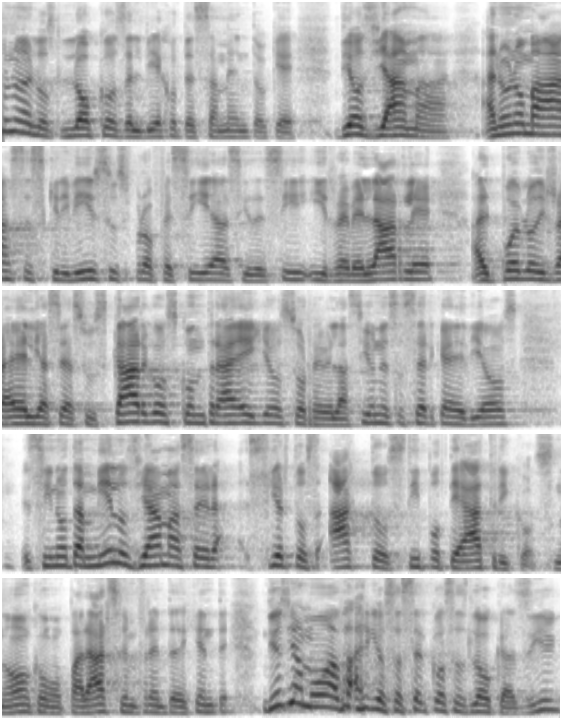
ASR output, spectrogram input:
uno de los locos del Viejo Testamento que Dios llama a no nomás escribir sus profecías y, decir, y revelarle al pueblo de Israel, ya sea sus cargos contra ellos o revelaciones acerca de Dios, sino también los llama a hacer ciertos actos tipo teátricos, ¿no? Como pararse enfrente de gente. Dios llamó a varios a hacer cosas locas. Y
